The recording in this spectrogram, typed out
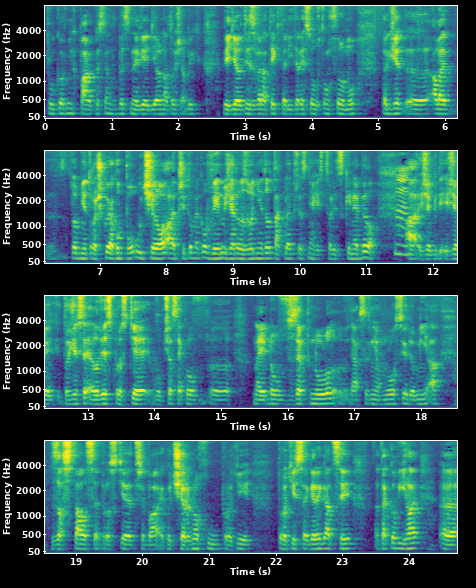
plukovník Parker, jsem vůbec nevěděl na to, že abych věděl ty zvraty, které tady jsou v tom filmu, takže, eh, ale to mě trošku jako poučilo, ale přitom jako vím, že rozhodně to takhle přesně historicky nebylo. Hmm. A že, kdy, že to, že se Elvis prostě občas jako eh, najednou vzepnul, nějak se z něho hnulo svědomí a zastal se prostě třeba jako černochů proti proti segregaci a takovýhle. Eh,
